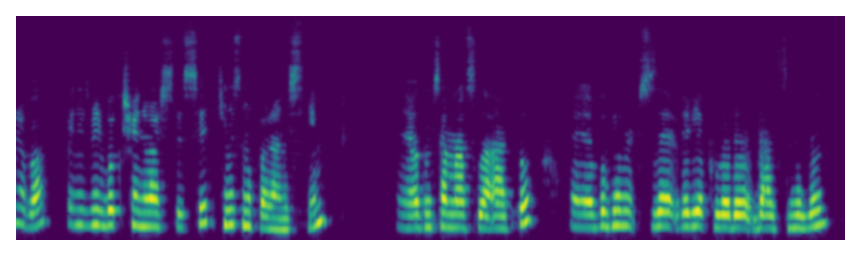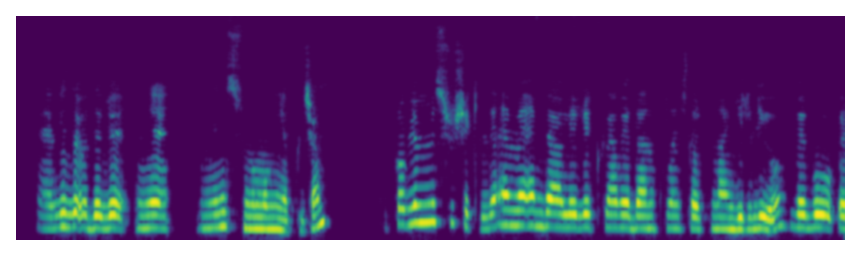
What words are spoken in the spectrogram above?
Merhaba, ben İzmir Bakışa Üniversitesi 2. sınıf öğrencisiyim. Ee, Adım Semra Sıla Ertuğ. Ee, Bugün size veri yapıları dersimizin e, vize ödevinin sunumunu yapacağım. Problemimiz şu şekilde, M ve M değerleri klavyeden kullanıcı tarafından giriliyor ve bu e,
